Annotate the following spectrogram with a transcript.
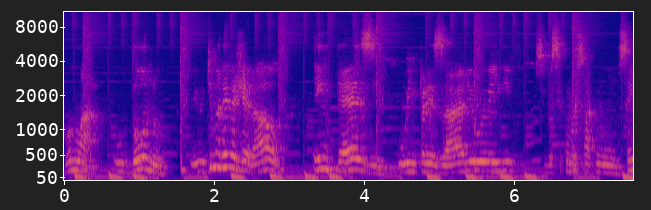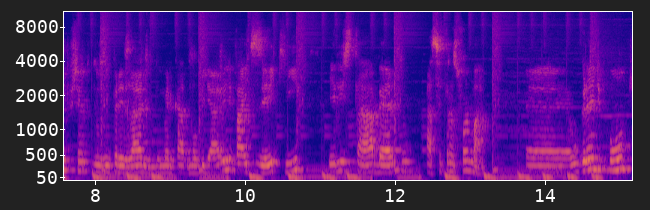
vamos lá, o dono, de maneira geral, em tese, o empresário, ele, se você conversar com 100% dos empresários do mercado imobiliário, ele vai dizer que ele está aberto a se transformar. É, o grande ponto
